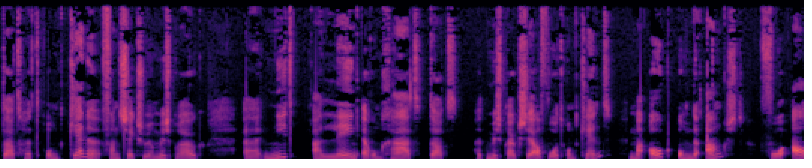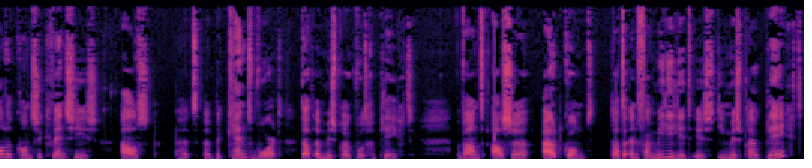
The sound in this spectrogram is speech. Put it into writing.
dat het ontkennen van seksueel misbruik niet alleen erom gaat dat het misbruik zelf wordt ontkend, maar ook om de angst voor al de consequenties als het bekend wordt dat een misbruik wordt gepleegd. Want als er uitkomt dat er een familielid is die misbruik pleegt,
